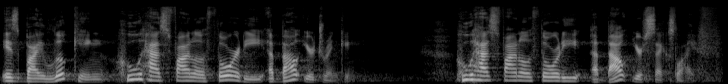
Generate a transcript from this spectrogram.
Is by looking who has final authority about your drinking, who has final authority about your sex life,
